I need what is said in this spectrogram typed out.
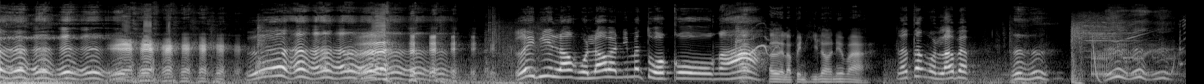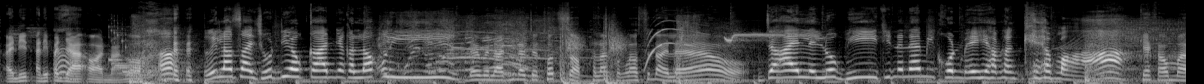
อเออเออเออเออเออเออเฮ้ยพี่เราหัวเราะแบบนี้มันตัวโกงอะ เออ เราเป็นฮีโร่นี่ว่ะ แล้วต้องหัวเราะแบบเออเอออันนี้อันนี้ปัญญาอ่อนหมาโง่อะเฮ้ยเราใส่ชุดเดียวกันอย่างกับล็อกลี ได้เวลาที่เราจะทดสอบพลังของเราสักหน่อยแล้ว ได้เลยลูกพี่ที่แน่ๆมีคนพยายามรังแกหมา แค่เขามา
